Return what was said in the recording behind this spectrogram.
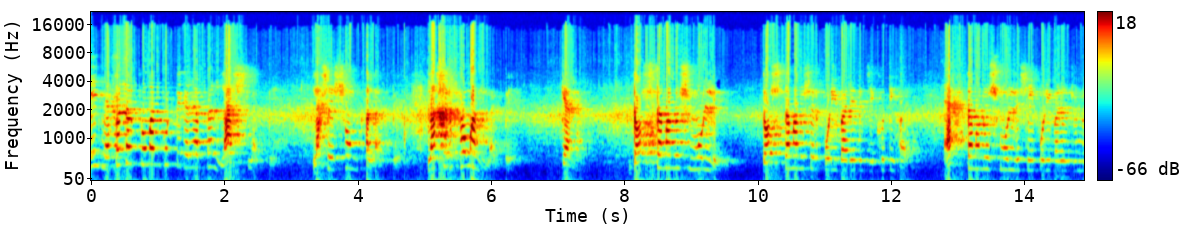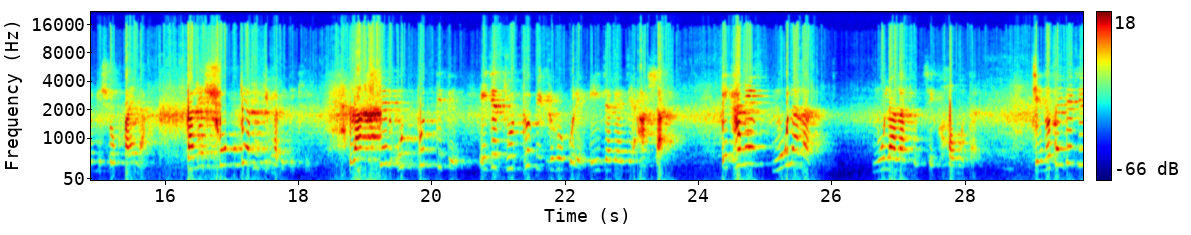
এই ম্যাসাকার প্রমাণ করতে গেলে আপনার লাশ লাগবে। লাশের সংখ্যা লাগবে। লাশের প্রমাণ লাগবে। কেন? দশটা মানুষ মরলে, দশটা মানুষের পরিবারের যে ক্ষতি হয়, একটা মানুষ মরলে সেই পরিবারের জন্য কি শোক হয় না? তাহলে শোককে আমি কীভাবে দেখি? রাষ্ট্রের উৎপত্তিতে এই যে যুদ্ধ বিগ্রহ করে এই জায়গায় যে আসা, এখানে মূল আলাপ মূল আলাপ হচ্ছে ক্ষমতার। জেনোসাইডের যে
